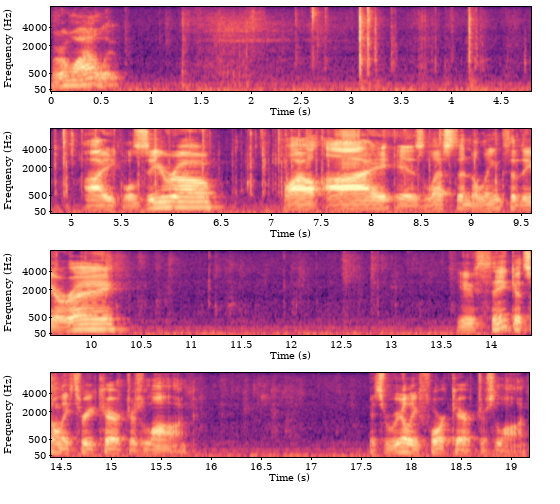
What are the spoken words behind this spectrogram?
We're a while loop. i equals 0, while i is less than the length of the array. You think it's only three characters long. It's really four characters long.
